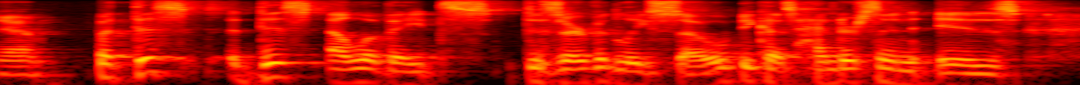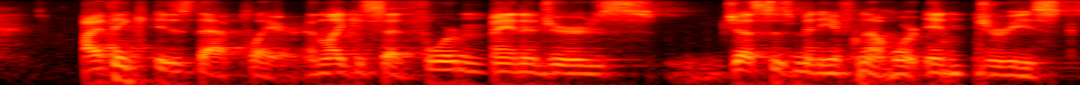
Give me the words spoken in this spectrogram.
Yeah. But this this elevates deservedly so because Henderson is I think is that player. And like you said, four managers, just as many if not more injuries.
